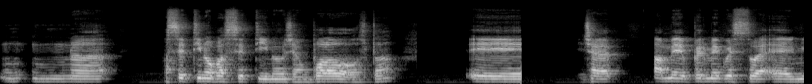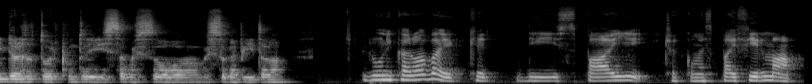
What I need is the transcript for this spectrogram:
un, un passettino passettino, cioè un po' alla volta. E cioè, a me, per me questo è, è, il migliore sotto quel punto di vista, questo, questo capitolo. L'unica roba è che di spy, cioè come spy film ha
